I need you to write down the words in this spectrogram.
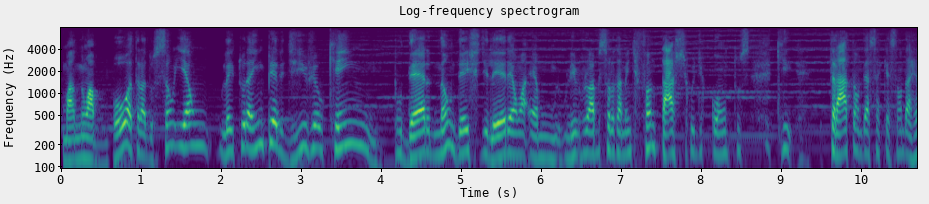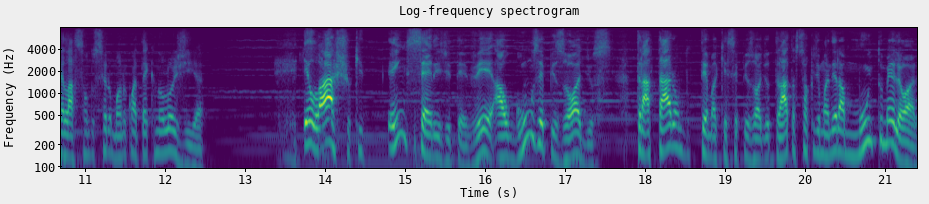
uma, numa boa tradução e é uma leitura imperdível. Quem puder, não deixe de ler. É, uma, é um livro absolutamente fantástico de contos que tratam dessa questão da relação do ser humano com a tecnologia. Eu acho que em séries de TV, alguns episódios trataram do tema que esse episódio trata, só que de maneira muito melhor.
